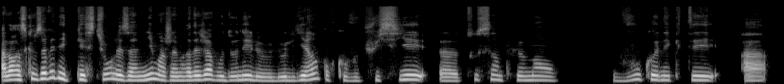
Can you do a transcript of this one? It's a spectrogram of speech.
alors est-ce que vous avez des questions les amis? Moi j'aimerais déjà vous donner le, lien pour que vous puissiez tout simplement vous connecter à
